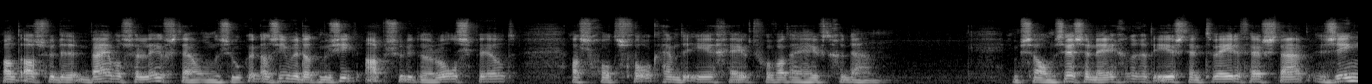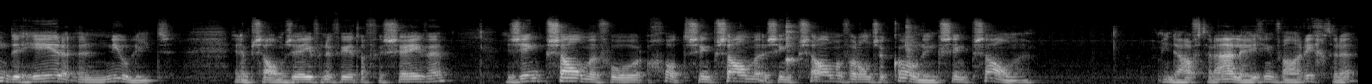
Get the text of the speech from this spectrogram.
Want als we de Bijbelse leefstijl onderzoeken, dan zien we dat muziek absoluut een rol speelt als Gods volk Hem de eer geeft voor wat Hij heeft gedaan. In Psalm 96, het eerste en tweede vers staat: Zing de Heere een nieuw lied. En in Psalm 47, vers 7: Zing psalmen voor God. Zing psalmen, zing psalmen voor onze koning. Zing psalmen. In de Haftara-lezing van Richteren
